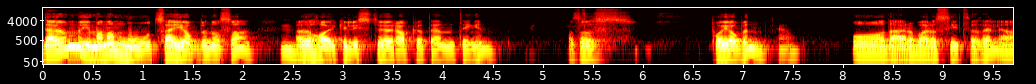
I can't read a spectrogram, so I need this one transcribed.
det er jo mye man har mot seg i jobben også. Mm. Ja, du har ikke lyst til å gjøre akkurat den tingen. Altså på jobben. Ja. Og det er å bare si til seg selv ja,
